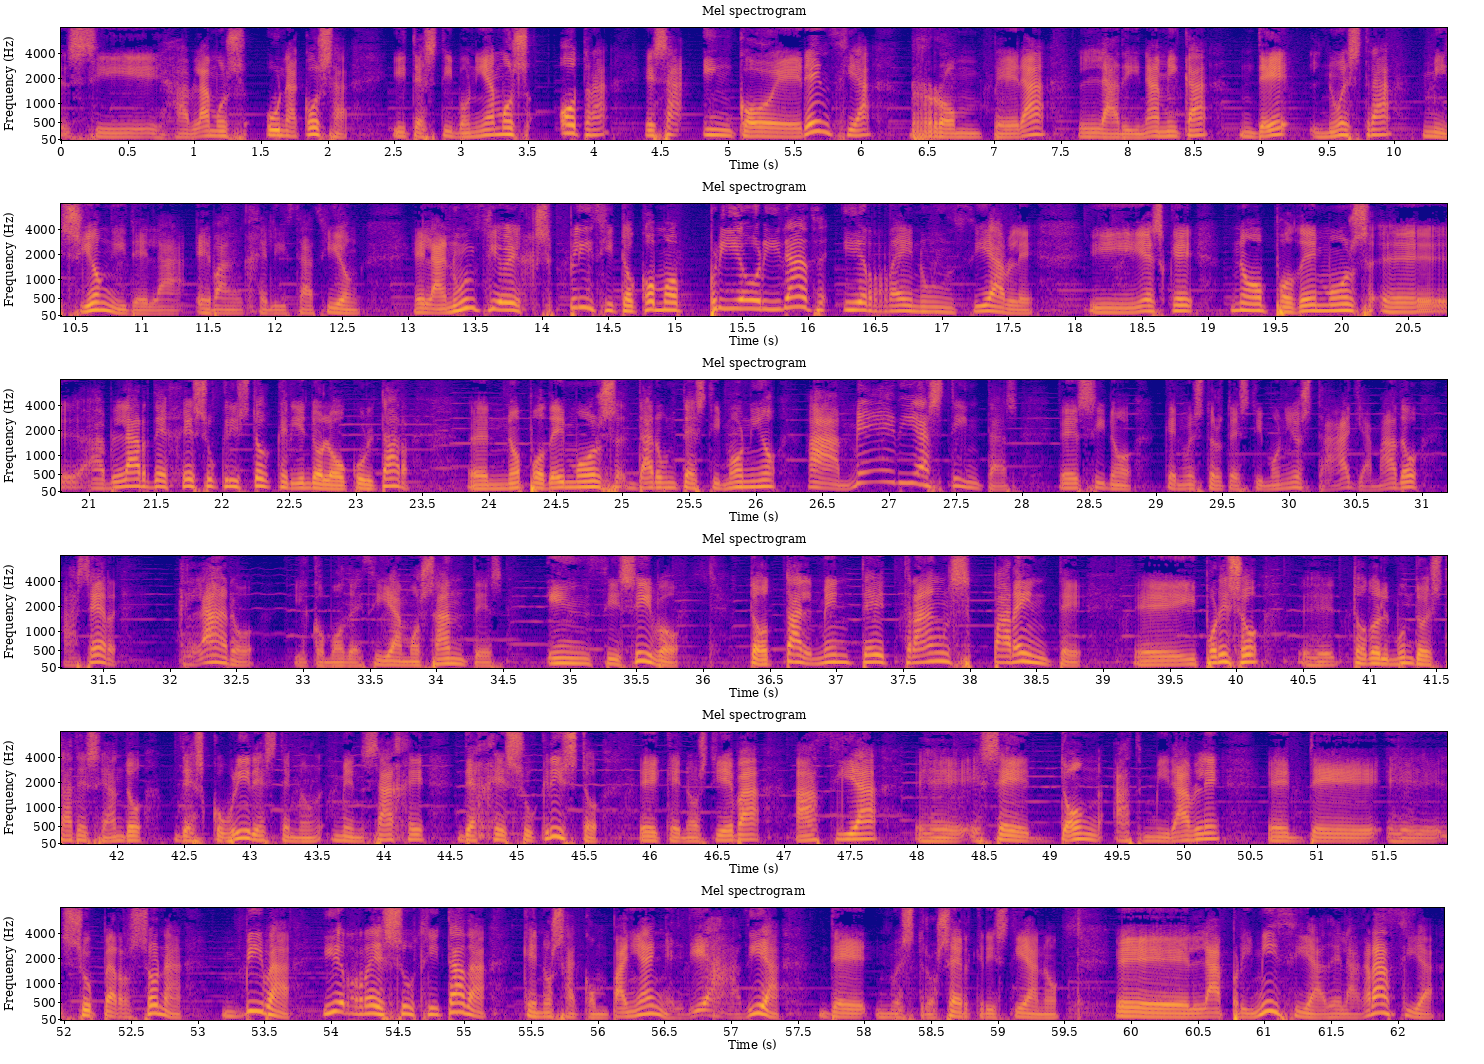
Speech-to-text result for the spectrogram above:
si hablamos una cosa y testimoniamos otra, esa incoherencia romperá la dinámica de nuestra misión y de la evangelización. El anuncio explícito como prioridad irrenunciable. Y es que no podemos eh, hablar de Jesucristo queriéndolo ocultar. Eh, no podemos dar un testimonio a medias tintas, eh, sino que nuestro testimonio está llamado a ser claro, y como decíamos antes, incisivo, totalmente transparente. Eh, y por eso eh, todo el mundo está deseando descubrir este mensaje de Jesucristo eh, que nos lleva hacia ese don admirable de su persona viva y resucitada que nos acompaña en el día a día de nuestro ser cristiano. la primicia de la gracia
